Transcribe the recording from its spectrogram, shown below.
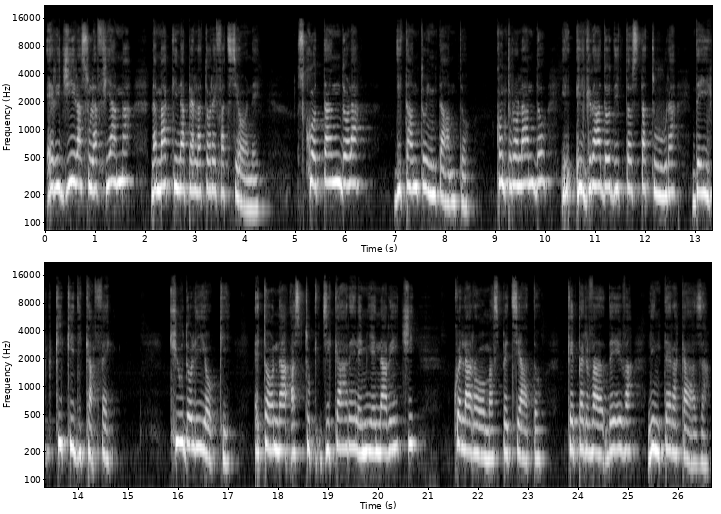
e rigira sulla fiamma la macchina per la torrefazione, scuotandola di tanto in tanto, controllando il, il grado di tostatura dei chicchi di caffè. Chiudo gli occhi e torna a stuzzicare le mie narici quell'aroma speziato che pervadeva l'intera casa.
